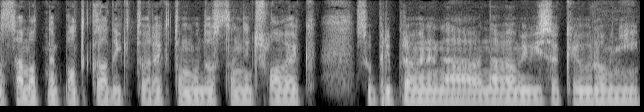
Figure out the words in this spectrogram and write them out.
samotné podklady, ktoré k tomu dostane človek, sú pripravené na, na veľmi vysokej úrovni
